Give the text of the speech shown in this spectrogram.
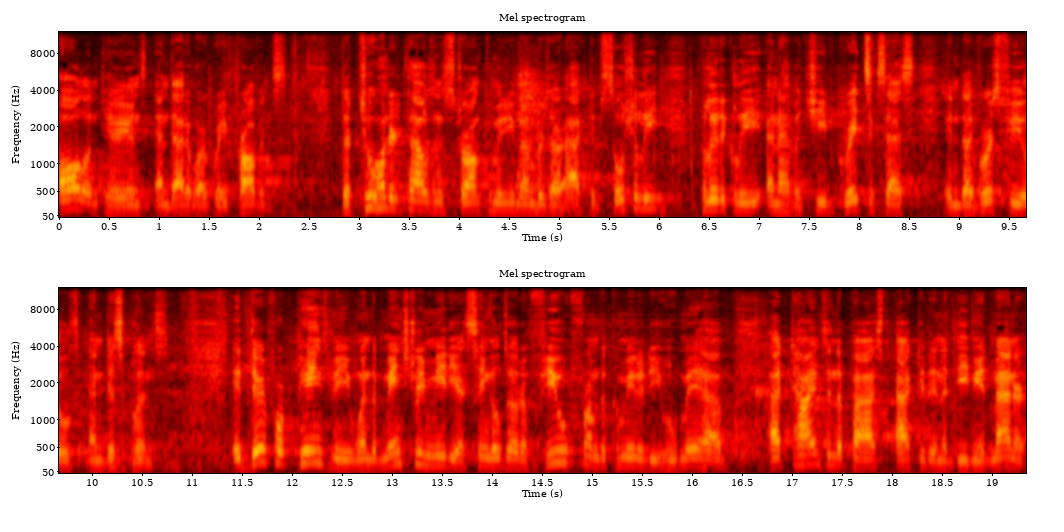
all Ontarians and that of our great province. The 200,000-strong community members are active socially, politically, and have achieved great success in diverse fields and disciplines. It therefore pains me when the mainstream media singles out a few from the community who may have, at times in the past, acted in a deviant manner.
